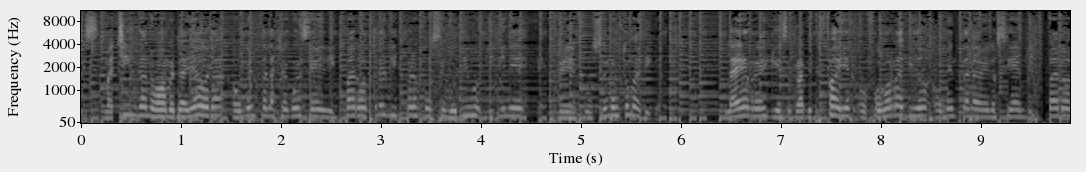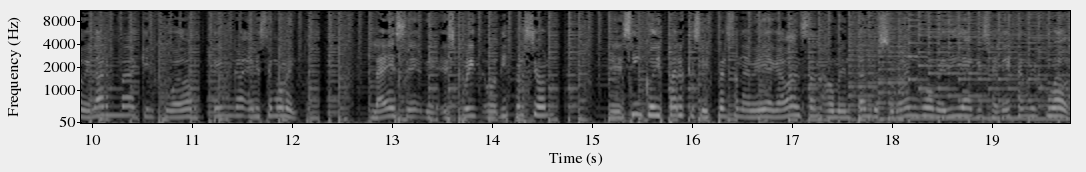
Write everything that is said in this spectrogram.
es machine gun o ametralladora, aumenta la frecuencia de disparo, tres disparos consecutivos y tiene eh, función automática. La R, que es Rapid Fire o fuego rápido, aumenta la velocidad del disparo del arma que el jugador tenga en ese momento. La S, de Sprint o dispersión, 5 disparos que se dispersan a medida que avanzan, aumentando su rango a medida que se alejan del jugador.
